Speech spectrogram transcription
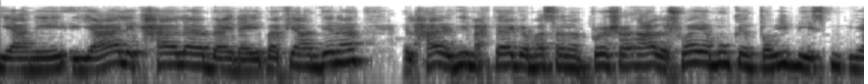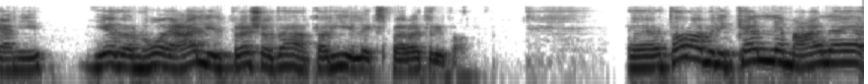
يعني يعالج حالة بعينها. يبقى في عندنا الحالة دي محتاجة مثلا pressure أعلى شوية ممكن الطبيب يعني يقدر إن هو يعلي ال pressure ده عن طريق ال expiratory valve طبعا بنتكلم على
